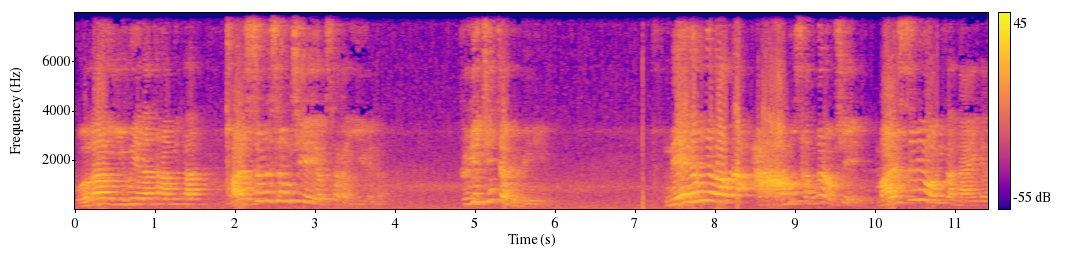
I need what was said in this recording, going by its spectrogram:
뭐가 이후에 나타납니까? 말씀 성취의 역사가 이후에 나타납니다. 그게 진짜 교인이에요. 내 능력하고는 아무 상관없이 말씀이 옵니까 나에게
